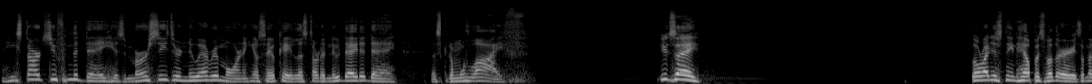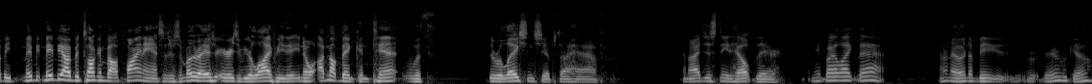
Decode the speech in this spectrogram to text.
And He starts you from the day. His mercies are new every morning. He'll say, okay, let's start a new day today. Let's get on with life. If you'd say, Lord, I just need help in some other areas. I'm be, maybe, maybe I've been talking about finances or some other areas of your life. You know, I've not been content with the relationships I have, and I just need help there. Anybody like that? I don't know. It'll be there. We go.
